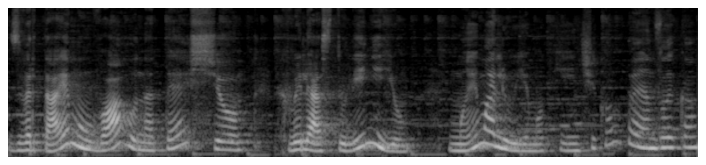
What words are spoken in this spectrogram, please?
Звертаємо увагу на те, що хвилясту лінію ми малюємо кінчиком пензлика.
